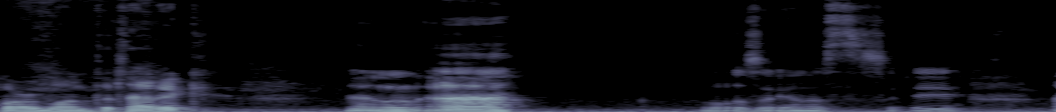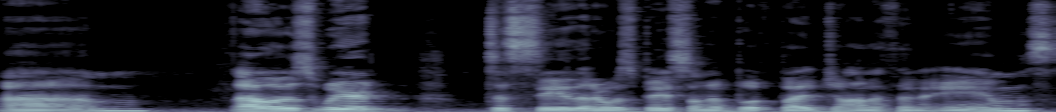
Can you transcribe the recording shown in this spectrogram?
horrible and pathetic. And uh, what was I gonna say? Um, oh, it was weird to see that it was based on a book by Jonathan Ames.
